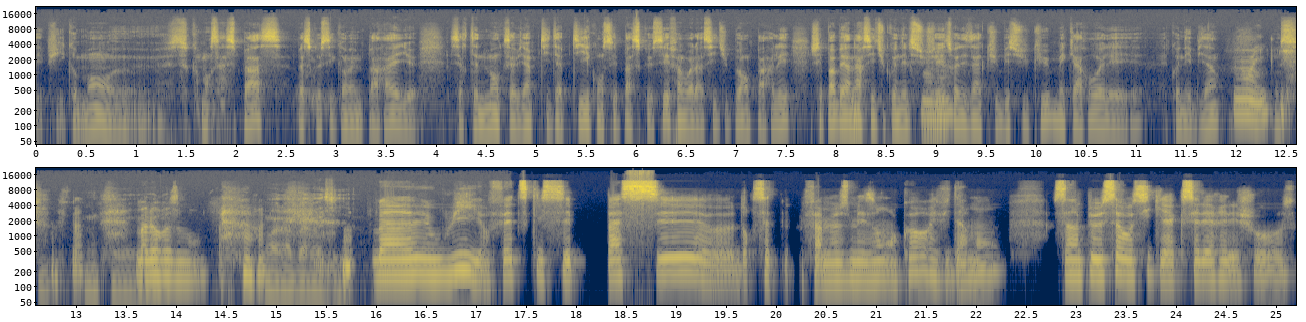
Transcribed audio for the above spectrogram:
et puis comment, euh, comment ça se passe, parce que c'est quand même pareil, certainement que ça vient petit à petit et qu'on ne sait pas ce que c'est. Enfin voilà, si tu peux en parler. Je sais pas, Bernard, si tu connais le sujet, Mhm. soit des incubes et succubes, mais Caro, elle, est, elle connaît bien Oui, aussi. Donc, malheureusement. Voilà, bah vas-y. Bah oui, en fait, ce qui s'est passé euh, dans cette fameuse maison encore, évidemment, c'est un peu ça aussi qui a accéléré les choses.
